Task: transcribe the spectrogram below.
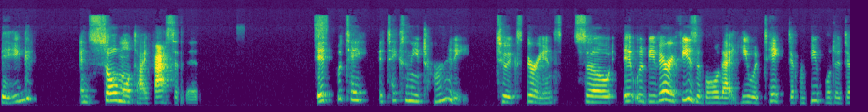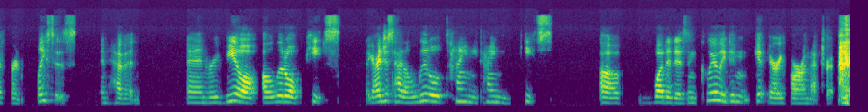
big and so multifaceted it would take it takes an eternity to experience. So it would be very feasible that he would take different people to different places in heaven and reveal a little piece. Like i just had a little tiny tiny piece of what it is and clearly didn't get very far on that trip.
